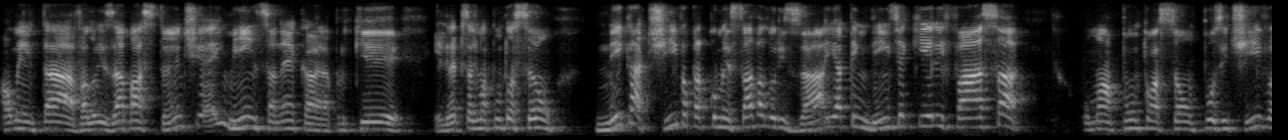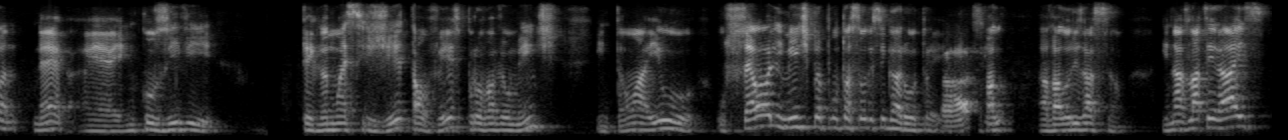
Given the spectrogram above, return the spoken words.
aumentar, valorizar bastante é imensa, né, cara? Porque ele vai precisar de uma pontuação negativa para começar a valorizar e a tendência é que ele faça uma pontuação positiva, né? É, inclusive pegando um SG, talvez, provavelmente. Então aí o, o céu é o limite para a pontuação desse garoto aí. Ah, a, valorização. E nas laterais,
